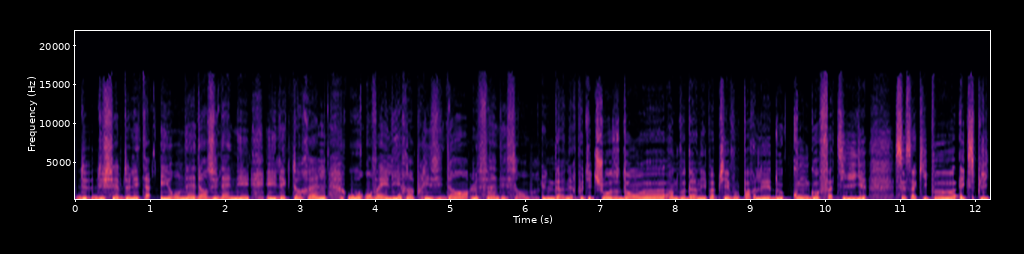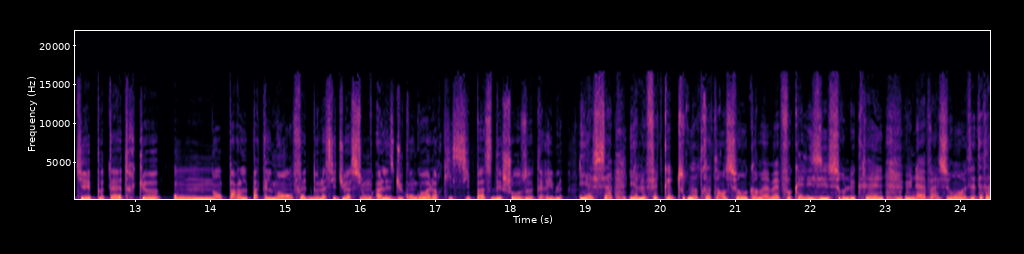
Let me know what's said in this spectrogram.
du chef de l'État. Et on est dans une année électorale où on va élire un président le fin décembre. Une dernière petite chose, dans euh, un de vos derniers papiers, vous parlez de Congo fatigue. C'est ça qui peut expliquer peut-être que on n'en parle pas tellement en fait de la situation à l'est du Congo alors qu'il s'y passe des choses terribles? Il y a ça il y a le fait que toute notre attention quand même est focalisée sur l'Ukraine, une invasion, etc.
